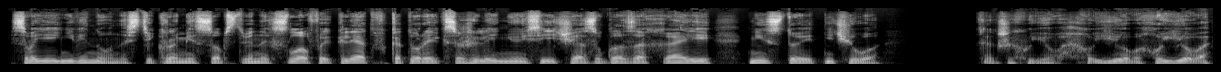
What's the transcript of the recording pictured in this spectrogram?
своей невиновности, кроме собственных слов и клятв, которые, к сожалению, сейчас в глазах Хаи не стоят ничего. Как же хуёво, хуёво, хуёво.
